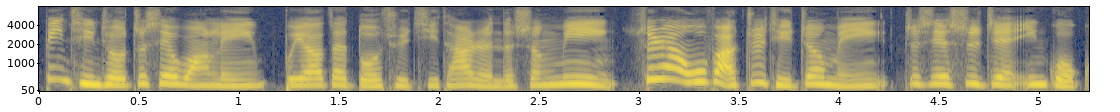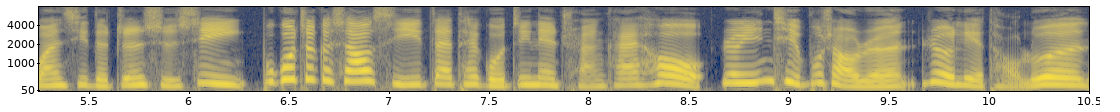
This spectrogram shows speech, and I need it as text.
并请求这些亡灵不要再夺取其他人的生命。虽然无法具体证明这些事件因果关系的真实性，不过这个消息在泰国境内传开后，仍引起不少人热烈讨论。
